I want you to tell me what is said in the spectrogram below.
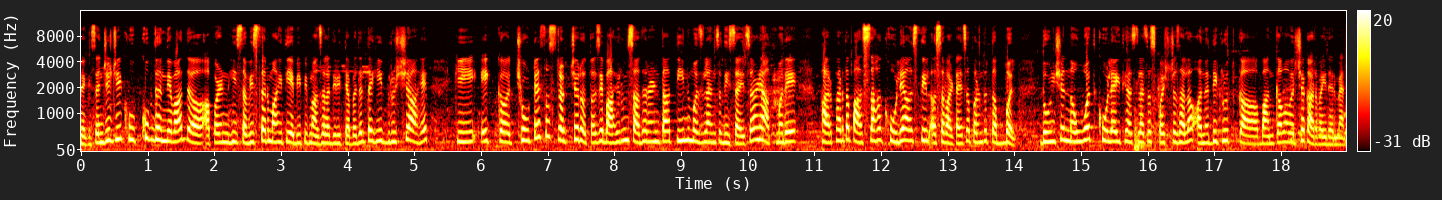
नक्की. संजीवजी खूप खूप धन्यवाद. आपण ही सविस्तर माहिती एबीपी माझाला दिली त्याबद्दल. तर ही दृश्य आहेत की एक छोटंसं स्ट्रक्चर होतं जे बाहेरून साधारणतः तीन मजल्यांचं दिसायचं आणि आतमध्ये फार फार तर पाच सहा खोल्या असतील असं वाटायचं परंतु तब्बल दोनशे नव्वद खोल्या इथे असल्याचं स्पष्ट झालं. अनधिकृत का बांधकामावरच्या कारवाई दरम्यान.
